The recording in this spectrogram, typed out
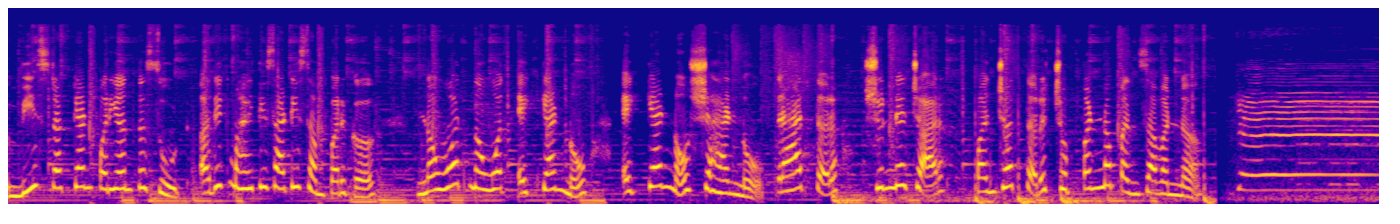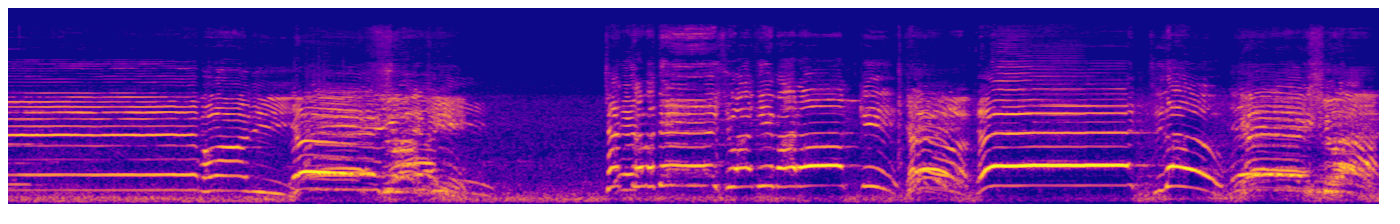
वीस टक्क्यांपर्यंत सूट. अधिक माहितीसाठी संपर्क नव्वद नव्वद एक्क्याण्णव एक्क्याण्णव शहाण्णव. त्र्याहत्तर शून्य चार पंच्याहत्तर छप्पन्न पंचावन्न जय भवानी जय शिवाजी छत्रपती शिवाजी महाराज की जय जय जिजाऊ जय शिवाय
